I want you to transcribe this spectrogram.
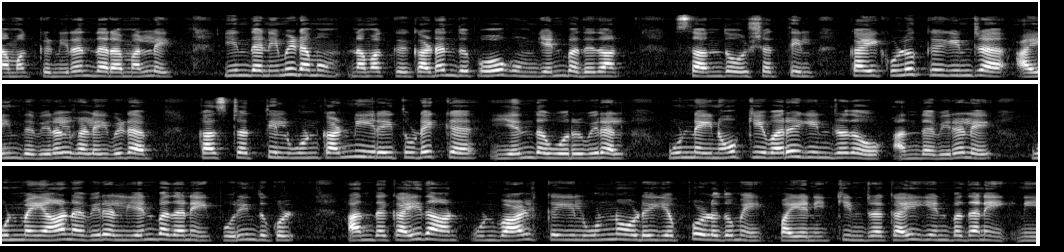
நமக்கு நிரந்தரமல்லை. இந்த நிமிடமும் நமக்கு கடந்து போகும் என்பதுதான். சந்தோஷத்தில் கை குலுக்குகின்ற ஐந்து விரல்களை விட கஷ்டத்தில் உன் கண்ணீரை துடைக்க எந்த ஒரு விரல் உன்னை நோக்கி வருகின்றதோ அந்த விரலே உண்மையான விரல் என்பதனை புரிந்து கொள். அந்த கைதான் உன் வாழ்க்கையில் உன்னோடு எப்பொழுதுமே பயணிக்கின்ற கை என்பதனை நீ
